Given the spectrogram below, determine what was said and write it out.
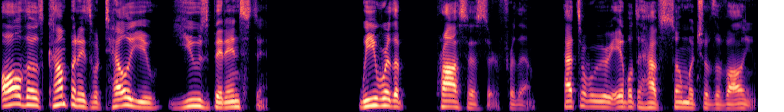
all those companies would tell you use BitInstant. We were the processor for them. That's why we were able to have so much of the volume.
